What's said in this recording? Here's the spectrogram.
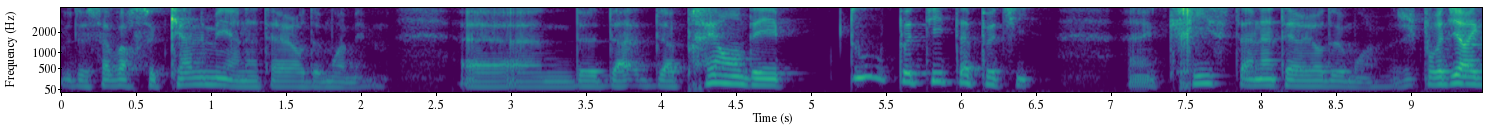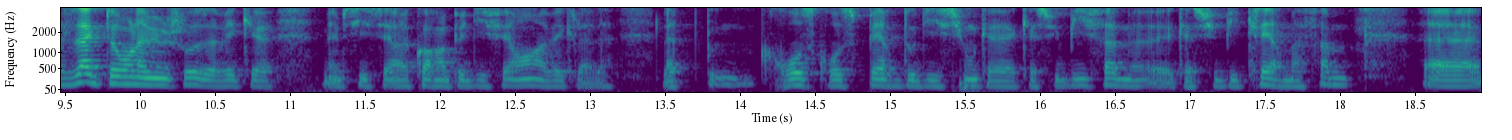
de, savoir se calmer à l'intérieur de moi-même, d'appréhender tout petit à petit un Christ à l'intérieur de moi. Je pourrais dire exactement la même chose avec, euh, même si c'est encore un peu différent, avec la, grosse grosse perte d'audition qu'a subi femme, euh, subi Claire, ma femme. Euh,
